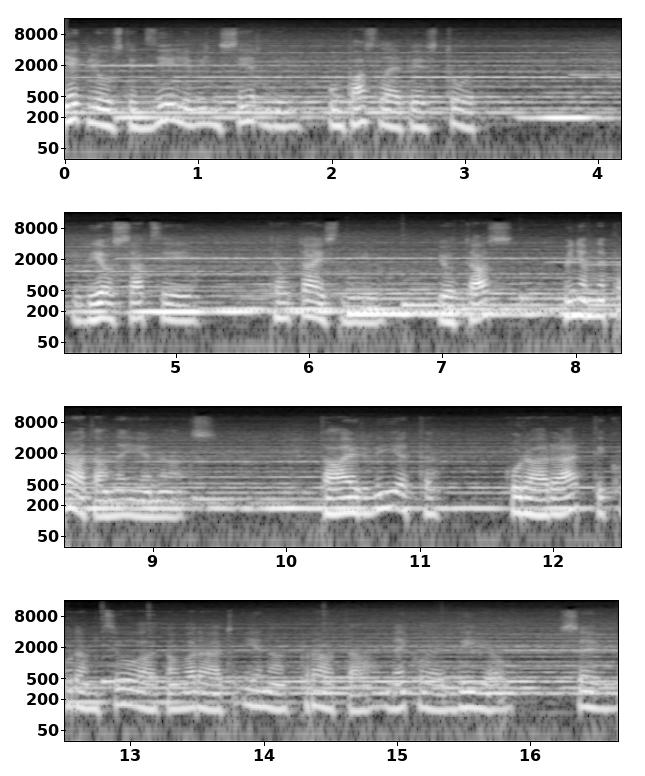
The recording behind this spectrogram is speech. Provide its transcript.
iekļūsti dziļi viņa sirdī un paslēpies tur. Dievs sacīja, tev taisnība, jo tas viņam neprātā neienāks. Tā ir vieta, kurā reti, kuram cilvēkam varētu ienākt prātā meklēt Dievu sevi.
